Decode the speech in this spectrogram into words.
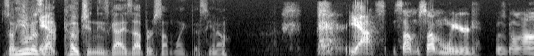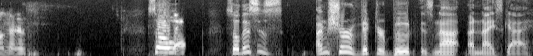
So he was Yeah. like coaching these guys up or something like this, you know. yeah, something something weird was going on there. So, so this is. I'm sure Victor Bout is not a nice guy.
